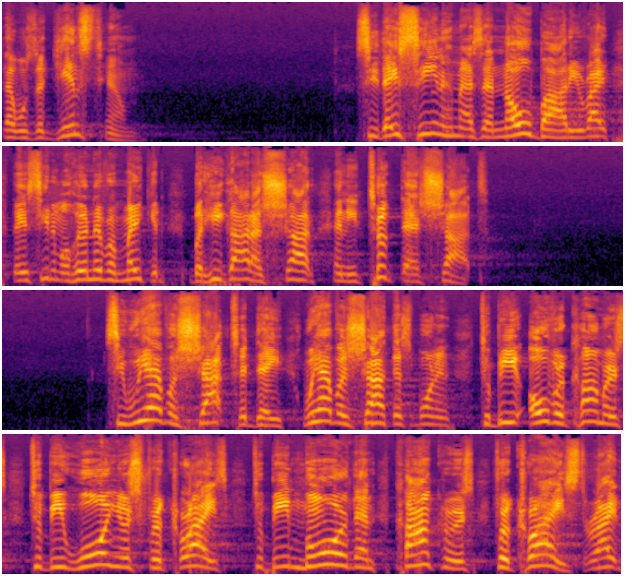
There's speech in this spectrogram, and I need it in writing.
that was against him. See, they seen him as a nobody, right? They seen him, oh, he'll never make it, but he got a shot and he took that shot. See, we have a shot today. We have a shot this morning to be overcomers, to be warriors for Christ, to be more than conquerors for Christ, right?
